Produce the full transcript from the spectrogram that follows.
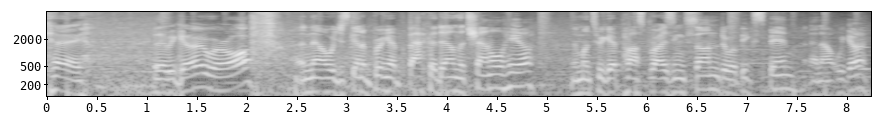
Okay, there we go, we're off. And now we're just gonna bring it back down the channel here. And once we get past Rising Sun, do a big spin and out we go.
